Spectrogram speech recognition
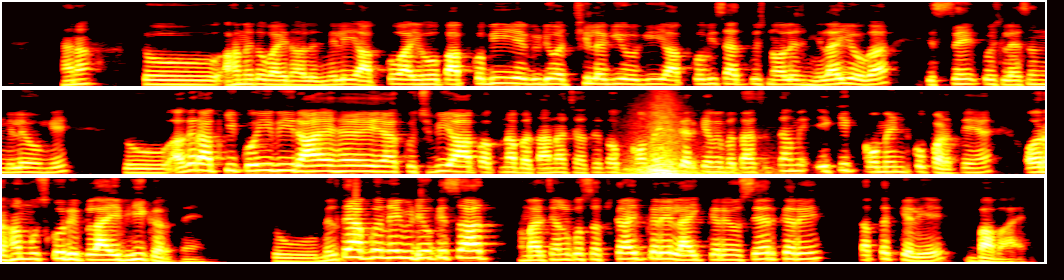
है ना? तो हमें तो भाई नॉलेज मिली। आपको आई होप आपको भी ये वीडियो अच्छी लगी होगी आपको भी शायद कुछ नॉलेज मिला ही होगा इससे कुछ लेसन मिले होंगे। तो अगर आपकी कोई भी राय है या कुछ भी आप अपना बताना चाहते हैं तो आप कमेंट करके हमें बता सकते हैं। हम एक एक कमेंट को पढ़ते हैं और हम उसको रिप्लाई भी करते हैं। तो मिलते हैं आपको नई वीडियो के साथ। हमारे चैनल को सब्सक्राइब करें लाइक करें और शेयर करें। तब तक के लिए बाय बाय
